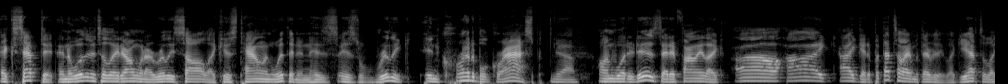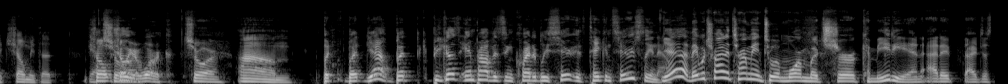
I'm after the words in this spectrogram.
accept it. And it wasn't until later on when I really saw like his talent with it and his his really incredible grasp yeah on what it is that it finally like oh I I get it. But that's how I am with everything. Like you have to like show me the show, show sure. your work. sure Um, but but yeah, but because improv is incredibly serious, it's taken seriously now. Yeah, they were trying to turn me into a more mature comedian. I did, I just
